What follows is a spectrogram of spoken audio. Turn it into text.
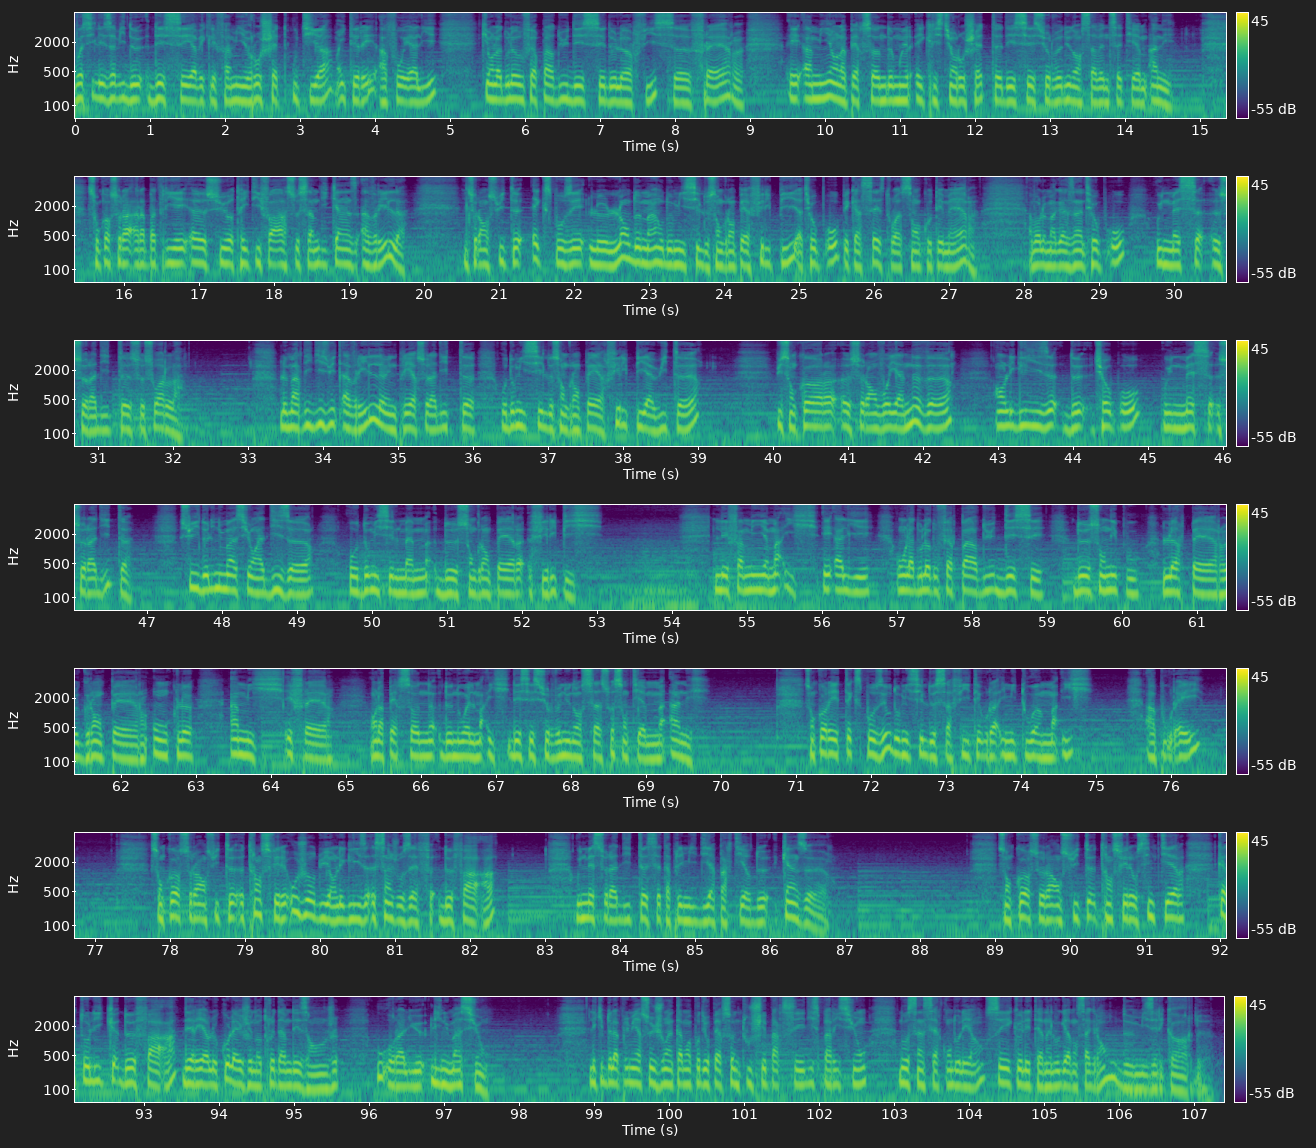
Voici les avis de décès avec les familles Rochette Outia, Maïtéré, Afo et Allier, qui ont la douleur de faire part du décès de leur fils, euh, frère et ami en la personne de Mouir et Christian Rochette, décès survenu dans sa 27e année. Son corps sera rapatrié euh, sur Taitifa ce samedi 15 avril. Il sera ensuite exposé le lendemain au domicile de son grand-père Philippi à Théopo, PK 16 300 côté mer, avant le magasin Théopo, où une messe euh, sera dite ce soir-là. Le mardi 18 avril, une prière sera dite euh, au domicile de son grand-père Philippi à 8 heures. Puis son corps sera envoyé à 9 heures en l'église de Théopo, où une messe sera dite, suivie de l'inhumation à 10 heures au domicile même de son grand-père Philippi. Les familles Maï et Alliés ont la douleur de faire part du décès de son époux, leur père, grand-père, oncle, ami et frère, en la personne de Noël Maï, décès survenu dans sa 60e année. Son corps est exposé au domicile de sa fille Teura Imitua Maï, à Pourey. Son corps sera ensuite transféré aujourd'hui en l'église Saint-Joseph de Fa'a, une messe sera dite cet après-midi à partir de 15 heures. Son corps sera ensuite transféré au cimetière catholique de Fa'a, derrière le collège Notre-Dame des Anges, où aura lieu l'inhumation. L'équipe de la première se joint à dire aux personnes touchées par ces disparitions nos sincères condoléances et que l'Éternel vous garde dans sa grande miséricorde.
